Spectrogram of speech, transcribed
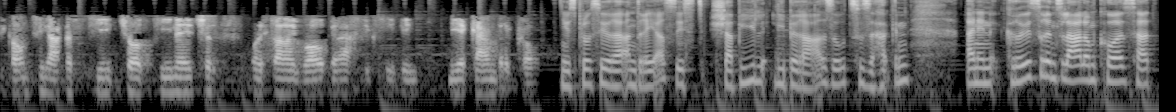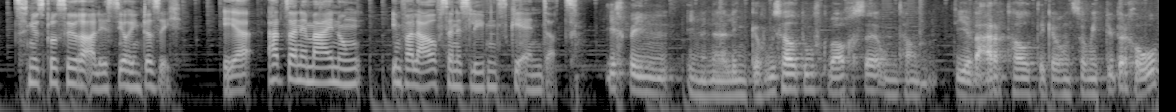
die ganze Lebenszeit schon als Teenager, als ich dann wahlberechtigt war, nie geändert. News Plus-Hörer Andreas ist stabil liberal sozusagen. Einen größeren Slalomkurs hat News Plus-Hörer Alessio hinter sich. Er hat seine Meinung im Verlauf seines Lebens geändert. Ich bin in einem linken Haushalt aufgewachsen und habe die Werthaltungen und so mit überkommen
